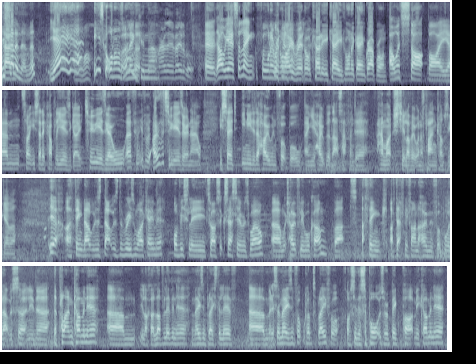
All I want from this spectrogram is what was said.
you Um, selling them then? Yeah, yeah. Oh, wow. He's got one on as Put a well. link look. in there. Where are they available? Uh, oh yeah, it's a link. Four nil written all over it. .co.uk if you want to go and grab one. I want to start by um, something you said a couple of years ago. Two years ago, uh, over two years ago now. You said you needed a home in football, and you hope that that's happened here. How much do you love it when a plan comes together? Yeah, I think that was that was the reason why I came here. Obviously, to have success here as well, um, which hopefully will come. But I think I've definitely found a home in football. That was certainly the the plan coming here. Um, like I love living here. Amazing place to live, um, and it's an amazing football club to play for. Obviously, the supporters are a big part of me coming here.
